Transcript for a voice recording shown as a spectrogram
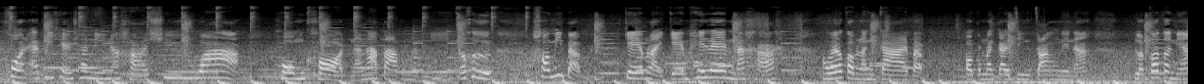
กคนแอปพลิเคชันนี้นะคะ ชื่อว่า Home Court นะหน้าตาเป็นแบบนี้ ก็คือเขามีแบบเกมหลายเกมให้เล่นนะคะ เอาไว้ออกกำลังกายแบบออกกำลังกายจริงจังเลยนะ แล้วก็ตอนนี้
